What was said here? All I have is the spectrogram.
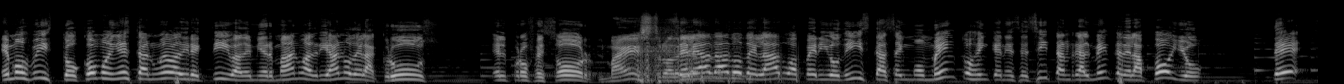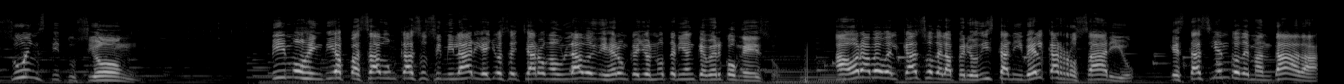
Hemos visto cómo en esta nueva directiva de mi hermano Adriano de la Cruz, el profesor, El maestro se le ha dado de lado a periodistas en momentos en que necesitan realmente del apoyo de su institución. Vimos en días pasados un caso similar y ellos se echaron a un lado y dijeron que ellos no tenían que ver con eso. Ahora veo el caso de la periodista Nivel Carrosario, que está siendo demandada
